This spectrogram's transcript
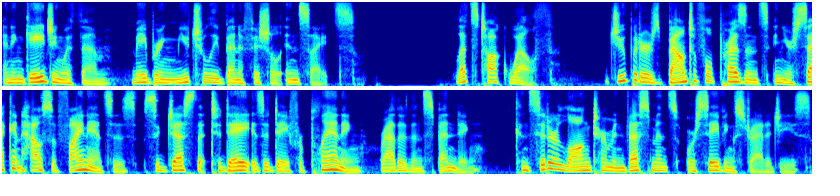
and engaging with them may bring mutually beneficial insights. Let's talk wealth. Jupiter's bountiful presence in your second house of finances suggests that today is a day for planning rather than spending consider long term investments or saving strategies.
